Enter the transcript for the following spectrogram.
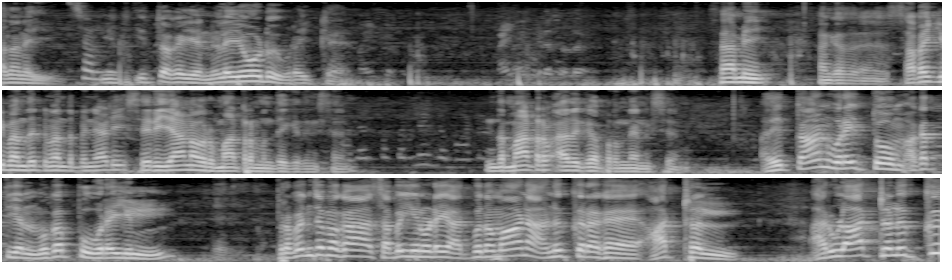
அதனை இத்தகைய நிலையோடு உரைக்க. சாமி அங்கே சபைக்கு வந்துட்டு வந்த பின்னாடி சரியான ஒரு மாற்றம் வந்துக்குதுங்க சார் இந்த மாற்றம் அதுக்கப்புறம் தானுங்க சார் அதைத்தான் உரைத்தோம் அகத்தியன் முகப்பு உரையில். பிரபஞ்ச மகா சபையினுடைய அற்புதமான அணுக்கரக ஆற்றல். அருளாற்றலுக்கு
